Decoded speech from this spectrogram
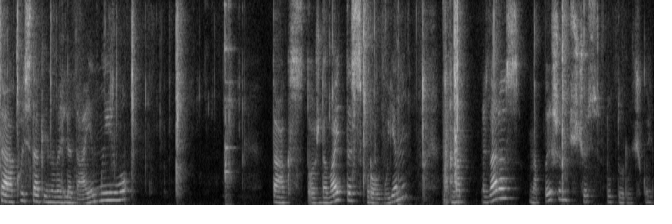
Так, ось так він виглядає мило. Так, тож давайте спробуємо. На... Зараз напишемо щось тут ручкою.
